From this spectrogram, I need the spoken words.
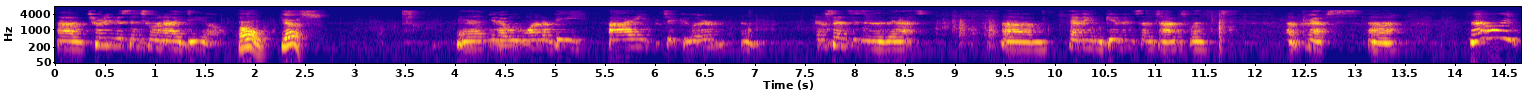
um, turning this into an ideal. Oh, yes. And, you know, we want to be, I in particular, am, am sensitive to that. Um, having given sometimes when uh, perhaps, uh, not only,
